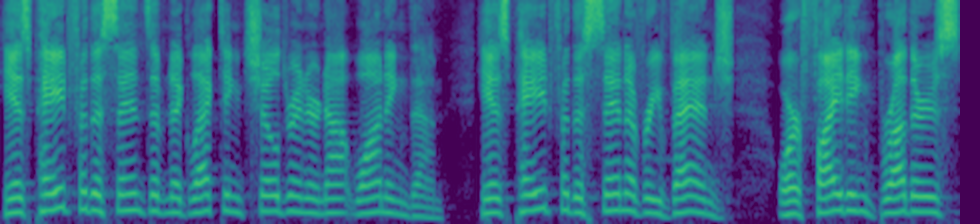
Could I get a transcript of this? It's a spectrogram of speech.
He has paid for the sins of neglecting children or not wanting them. He has paid for the sin of revenge or fighting brothers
